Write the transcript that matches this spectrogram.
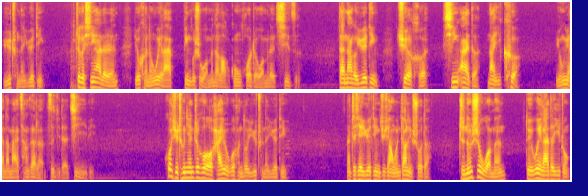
愚蠢的约定。这个心爱的人有可能未来并不是我们的老公或者我们的妻子，但那个约定。却和心爱的那一刻，永远的埋藏在了自己的记忆里。或许成年之后还有过很多愚蠢的约定，那这些约定就像文章里说的，只能是我们对未来的一种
